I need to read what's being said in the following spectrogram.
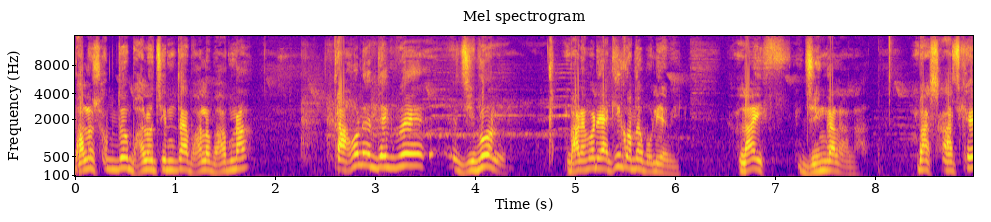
ভালো শব্দ, ভালো চিন্তা, ভালো ভাবনা, তাহলে দেখবে জীবন বারে বারে একই কথা বলি আমি। লাইফ ঝিঙ্গালালা। বাস আজকে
